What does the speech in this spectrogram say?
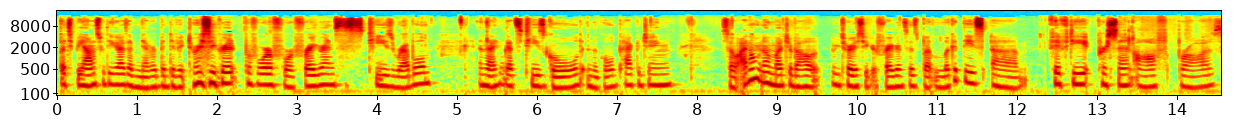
But to be honest with you guys, I've never been to Victoria's Secret before for fragrance. This is Tease Rebel. And then I think that's Tease Gold in the gold packaging. So I don't know much about Victoria's Secret fragrances, but look at these um, 50% off bras.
